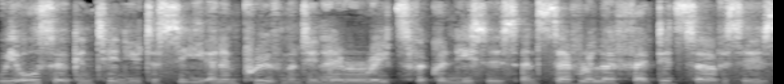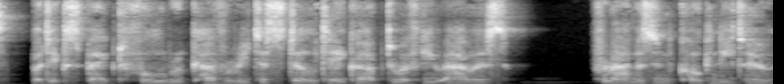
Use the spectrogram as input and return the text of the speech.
We also continue to see an improvement in error rates for Kinesis and several affected services, but expect full recovery to still take up to a few hours. For Amazon Cognito,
